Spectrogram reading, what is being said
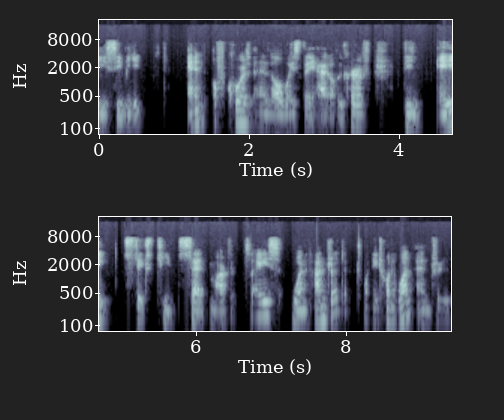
ECB. And of course, as always, they had on the curve the a16z marketplace 100 2021 entry,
